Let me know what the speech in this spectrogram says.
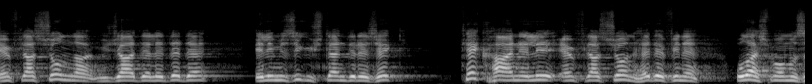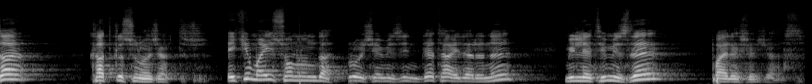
enflasyonla mücadelede de elimizi güçlendirecek, tek haneli enflasyon hedefine ulaşmamıza katkı sunacaktır. Ekim ayı sonunda projemizin detaylarını milletimizle paylaşacağız.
